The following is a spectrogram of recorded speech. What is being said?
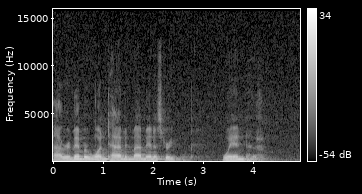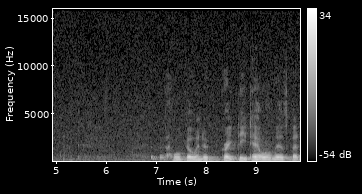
I remember one time in my ministry when I won't go into great detail on this, but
